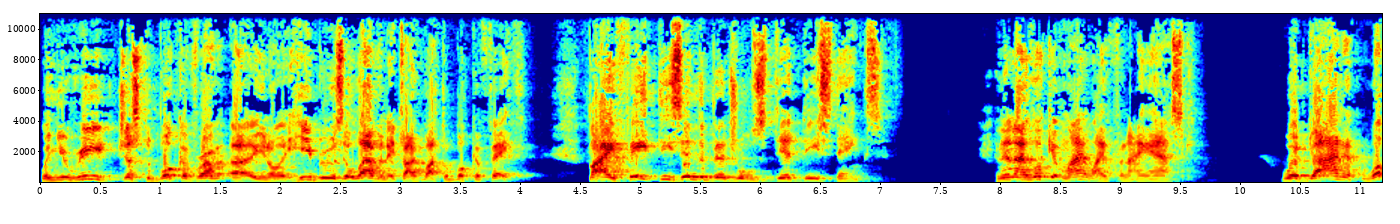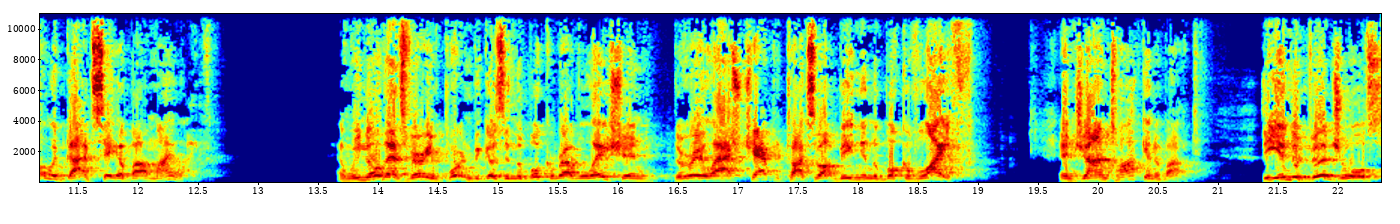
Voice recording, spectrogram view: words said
When you read just the book of, uh, you know, Hebrews 11, they talk about the book of faith. By faith, these individuals did these things. And then I look at my life and I ask, would God, what would God say about my life? And we know that's very important because in the book of Revelation, the very last chapter talks about being in the book of life. And John talking about the individuals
